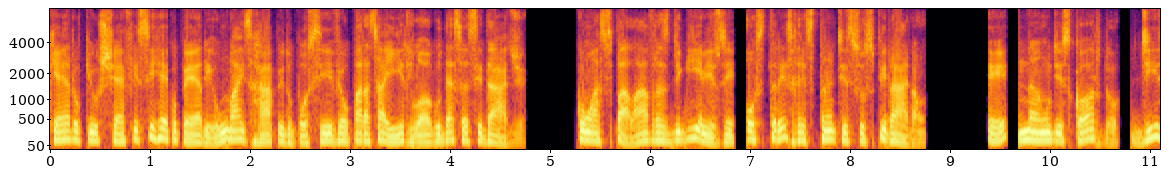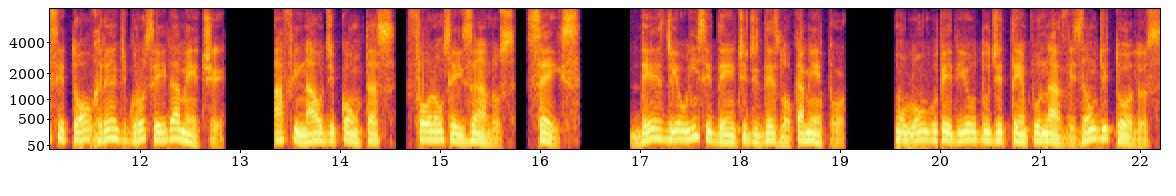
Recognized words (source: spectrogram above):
Quero que o chefe se recupere o mais rápido possível para sair logo dessa cidade. Com as palavras de Guise, os três restantes suspiraram. E, não discordo, disse Thor Grande grosseiramente. Afinal de contas, foram seis anos, seis. Desde o incidente de deslocamento, um longo período de tempo na visão de todos,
